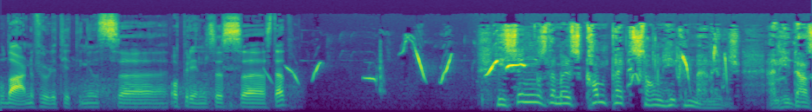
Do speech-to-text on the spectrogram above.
moderne fugletittingens uh, opprinnelsessted. He sings the most complex song he can manage, and he does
